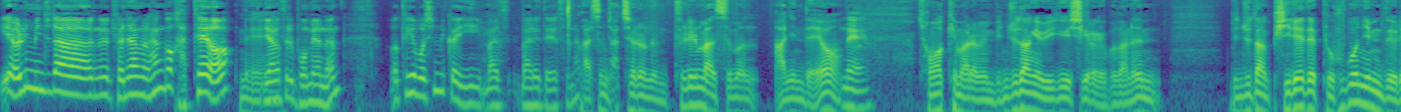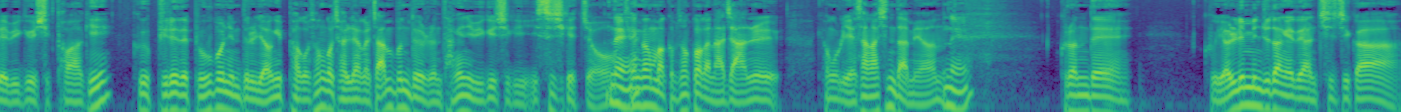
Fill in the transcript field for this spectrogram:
이게 열린민주당을 겨냥을 한 것 같아요. 네. 뉘앙스를 보면은 어떻게 보십니까 이 말, 말에 대해서는? 말씀 자체로는 틀릴 말씀은 아닌데요. 네. 정확히 말하면 민주당의 위기의식이라기보다는 민주당 비례대표 후보님들의 위기의식 더하기 그 비례대표 후보님들을 영입하고 선거 전략을 짠 분들은 당연히 위기의식이 있으시겠죠. 네. 생각만큼 성과가 나지 않을 경우를 예상하신다면 네. 그런데 그 열린민주당에 대한 지지가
